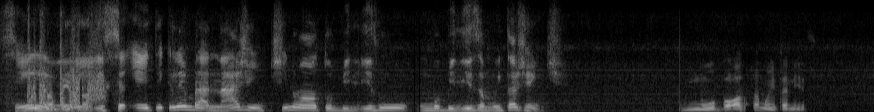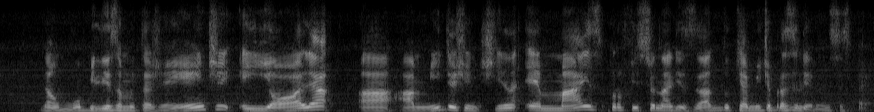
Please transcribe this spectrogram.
Sim, e, e, tem que lembrar, na Argentina o automobilismo mobiliza muita gente. Bota muita nisso. Não, mobiliza muita gente e olha, a, a mídia argentina é mais profissionalizada do que a mídia brasileira nesse aspecto.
